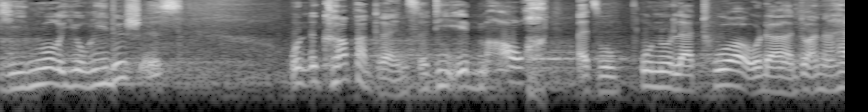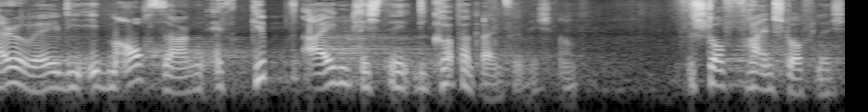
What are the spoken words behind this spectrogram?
die nur juridisch ist, und eine Körpergrenze, die eben auch, also Bruno Latour oder Donna Haraway, die eben auch sagen, es gibt eigentlich die Körpergrenze nicht. Ne? Stoff, feinstofflich.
